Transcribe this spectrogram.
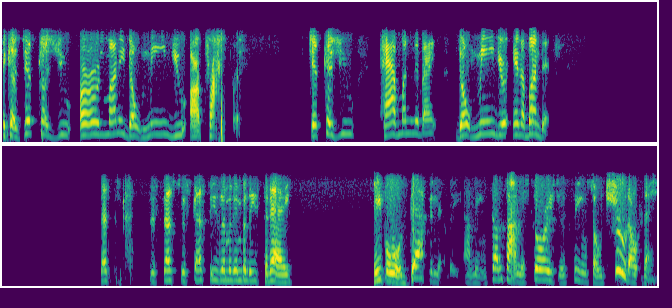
Because just because you earn money don't mean you are prosperous. Just because you have money in the bank don't mean you're in abundance. Let's discuss, discuss these limiting beliefs today. People will definitely, I mean, sometimes the stories just seem so true, don't they?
